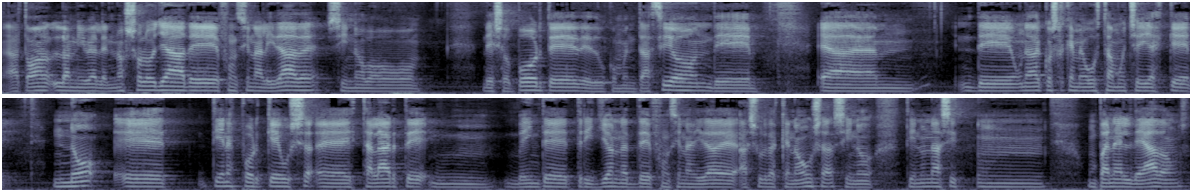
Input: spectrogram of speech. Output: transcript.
a todos los niveles, no solo ya de funcionalidades, sino de soporte, de documentación, de Em, de una de las cosas que me gusta mucho y es que no eh, tienes por qué eh, instalarte 20 mm, trillones de funcionalidades absurdas que no usas, sino tiene un, panel de add-ons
